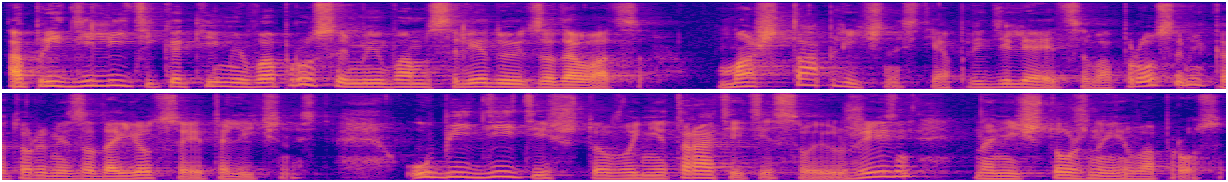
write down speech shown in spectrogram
определите, какими вопросами вам следует задаваться. Масштаб личности определяется вопросами, которыми задается эта личность. Убедитесь, что вы не тратите свою жизнь на ничтожные вопросы.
